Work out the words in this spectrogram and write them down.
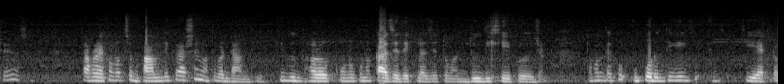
ঠিক আছে? তারপর এখন হচ্ছে বাম দিকে আসেন অথবা ডান দিকে, কিন্তু ধরো কোনো কোনো কাজে দেখলে যে তোমার দুই দিকেই প্রয়োজন। তখন দেখো উপরের দিকে কি একটা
